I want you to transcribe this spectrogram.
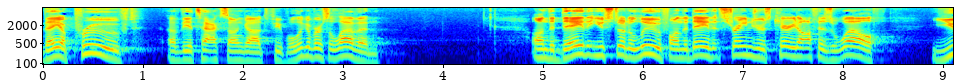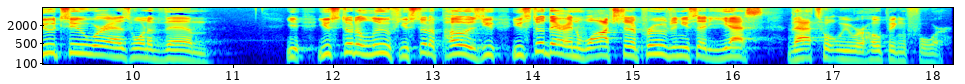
they approved of the attacks on God's people. Look at verse 11. On the day that you stood aloof, on the day that strangers carried off his wealth, you too were as one of them. You, you stood aloof, you stood opposed, you, you stood there and watched and approved, and you said, Yes, that's what we were hoping for.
